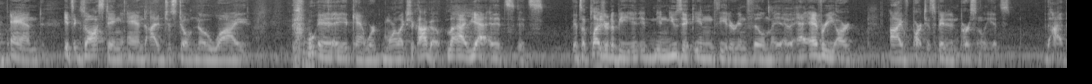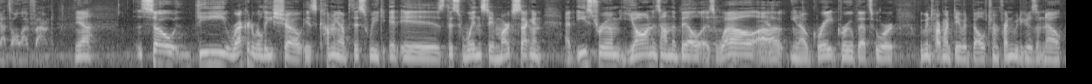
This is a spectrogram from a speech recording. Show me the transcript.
and it's exhausting. And I just don't know why it, it can't work more like Chicago. Li- uh, yeah, it's it's it's a pleasure to be in, in music, in theater, in film. Every art I've participated in personally, it's I, that's all I've found. Yeah. So the record release show is coming up this week. It is this Wednesday, March second, at East Room. Yawn is on the bill as well. Uh, you know, great group. That's who we're. We've been talking about David Beltran. For anybody who doesn't know,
